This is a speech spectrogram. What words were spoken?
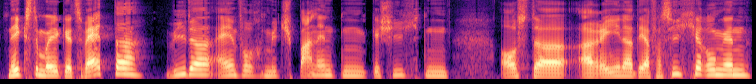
Das nächste Mal geht's weiter, wieder einfach mit spannenden Geschichten aus der Arena der Versicherungen.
